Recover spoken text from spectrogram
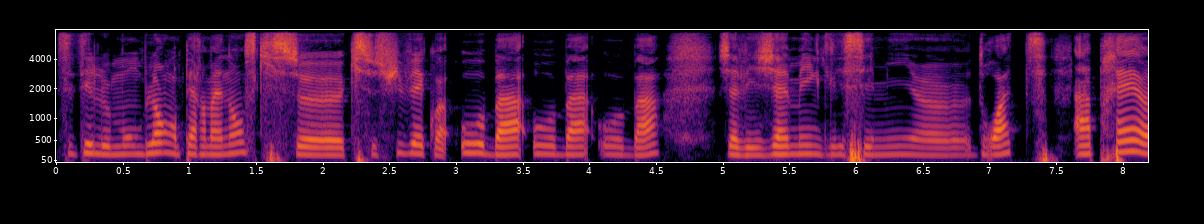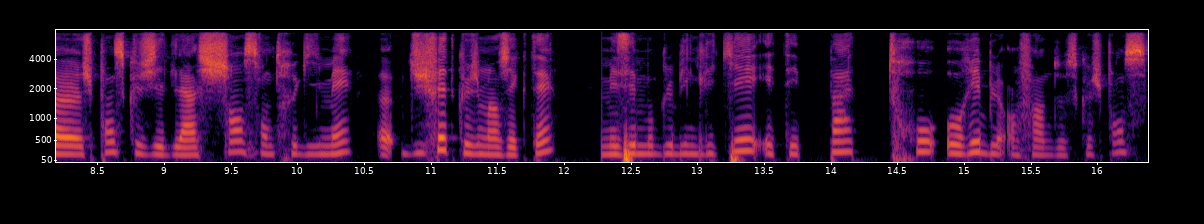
c'était le Mont Blanc en permanence qui se, qui se suivait quoi, haut bas, haut bas, haut bas. J'avais jamais une glycémie droite. Après, je pense que j'ai de la chance entre guillemets du fait que je m'injectais. Mes hémoglobines glyquées étaient pas trop horribles, enfin de ce que je pense,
